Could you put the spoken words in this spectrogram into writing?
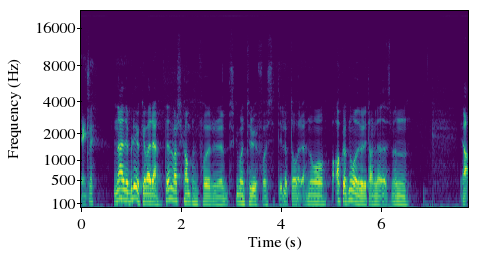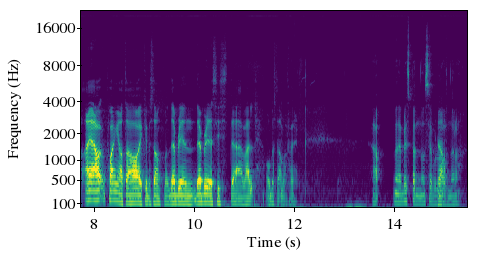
egentlig. Nei, det blir jo ikke verre. Er den verste kampen for, skulle man tro, for City i løpet av året. Nå, akkurat nå er det jo litt annerledes, men ja, jeg, Poenget er at jeg har ikke bestemt meg. Det blir, en, det blir det siste jeg velger å bestemme meg for. Ja, men Det blir spennende å se hvor du Ja. havner. da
